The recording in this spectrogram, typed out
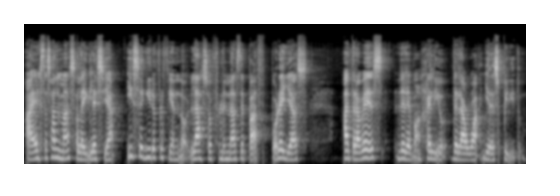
a estas almas a la Iglesia y seguir ofreciendo las ofrendas de paz por ellas a través del Evangelio del agua y el Espíritu.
